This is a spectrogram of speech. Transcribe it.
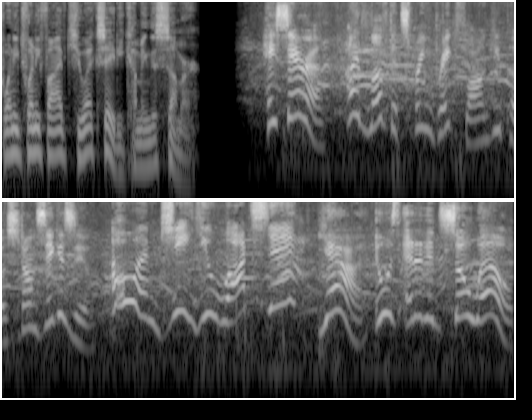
2025 QX80 coming this summer. Hey Sarah, I love that spring break vlog you posted on Zigazoo. OMG, you watched it? Yeah, it was edited so well.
